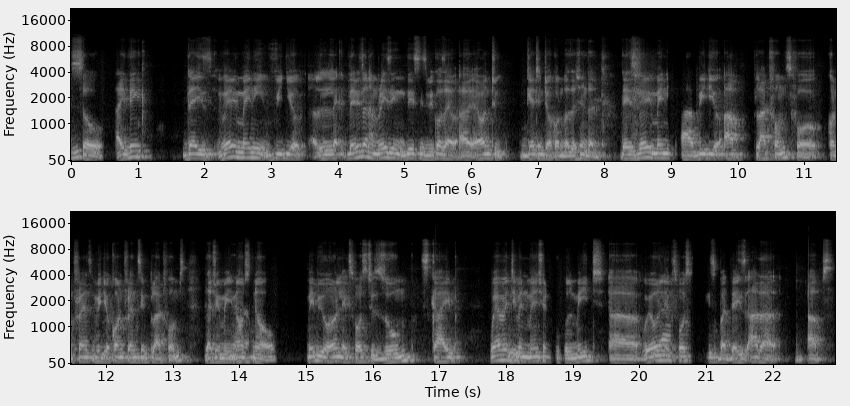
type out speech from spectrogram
So I think there is very many video. The reason I'm raising this is because I, I, I want to get into a conversation that there is very many uh, video app platforms for conference video conferencing platforms that we may not know. Maybe we're only exposed to Zoom, Skype. We haven't even mentioned Google Meet. Uh, we're only Yeah. exposed to this, but there is other apps.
